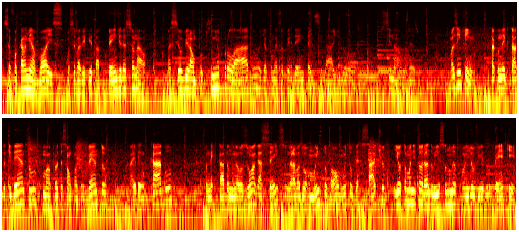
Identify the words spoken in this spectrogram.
se eu focar na minha voz, você vai ver que ele está bem direcional. Mas se eu virar um pouquinho pro lado, já começa a perder a intensidade do, do sinal, não é mesmo? Mas enfim, ele está conectado aqui dentro, com uma proteção contra o vento. Aí vem o cabo, conectado no meu Zoom H6, um gravador muito bom, muito versátil, e eu estou monitorando isso no meu fone de ouvido bem aqui.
